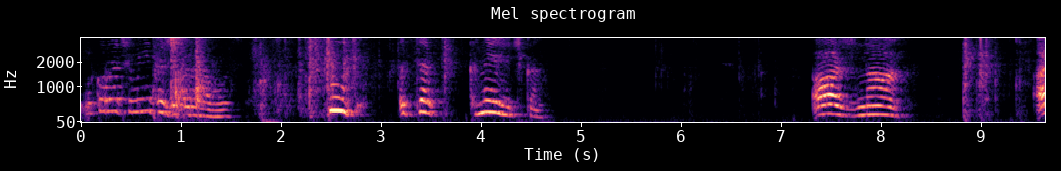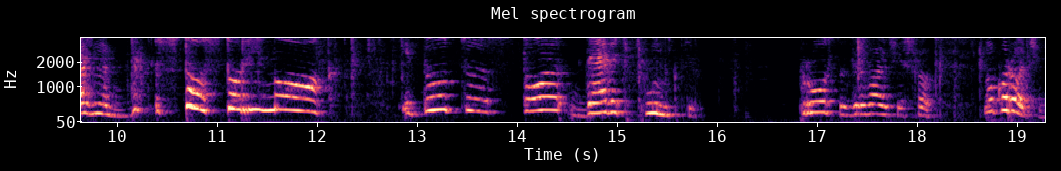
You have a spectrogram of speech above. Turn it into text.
Ну, коротше, мені дуже понравилось. Тут оця книжечка. Аж на. Аж на 100 сторінок. І тут е, 109 пунктів. Просто зриваючий шок. Ну, коротше,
